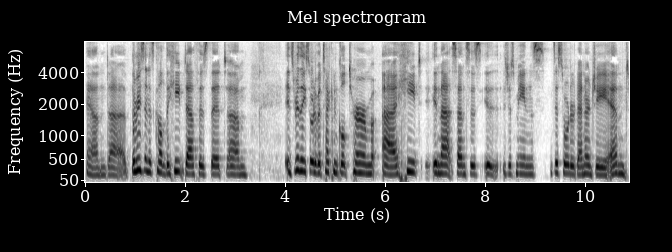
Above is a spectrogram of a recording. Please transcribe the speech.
And uh, the reason it's called the heat death is that. Um, it's really sort of a technical term. Uh, heat, in that sense, is, is just means disordered energy, and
